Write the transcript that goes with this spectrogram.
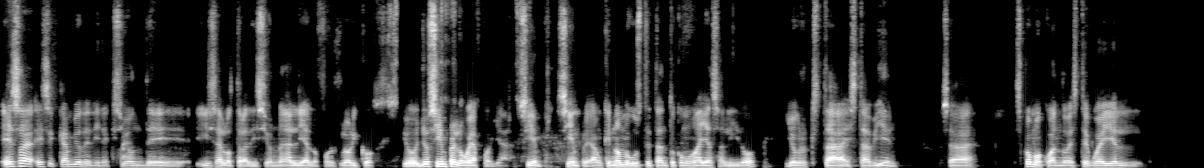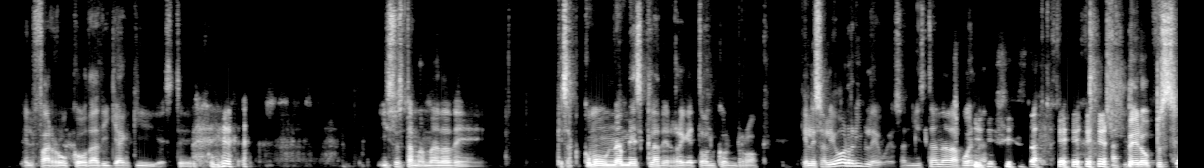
esa, ese cambio de dirección de irse a lo tradicional y a lo folclórico, yo, yo siempre lo voy a apoyar, siempre, siempre. Aunque no me guste tanto cómo haya salido, yo creo que está, está bien. O sea, es como cuando este güey, el, el Farruko Daddy Yankee, este, ¿cómo? hizo esta mamada de que sacó como una mezcla de reggaetón con rock, que le salió horrible, güey, o sea, ni está nada buena, Sí, está fea. pero pues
